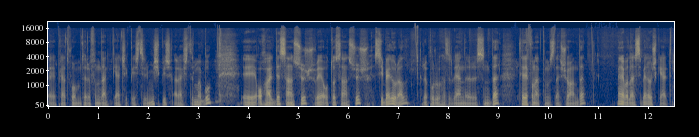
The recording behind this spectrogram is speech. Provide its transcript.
e, platformu tarafından gerçekleştirilmiş bir araştırma bu. E, o halde sansür ve otosansür Sibel Oral raporu hazırlayanlar arasında telefon attığımızda şu anda. Merhabalar Sibel, hoş geldin.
